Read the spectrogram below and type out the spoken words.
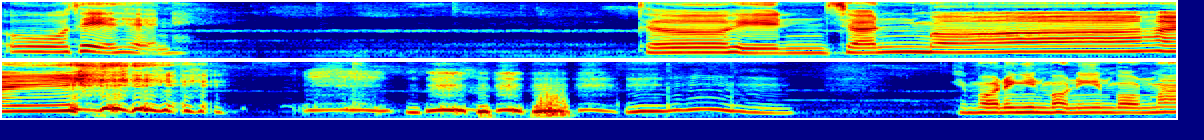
โอ้เท่เท่นี่ เธอเห็นฉันไหม เห็นบอลได้ยินบอลได้ยินบอลมา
